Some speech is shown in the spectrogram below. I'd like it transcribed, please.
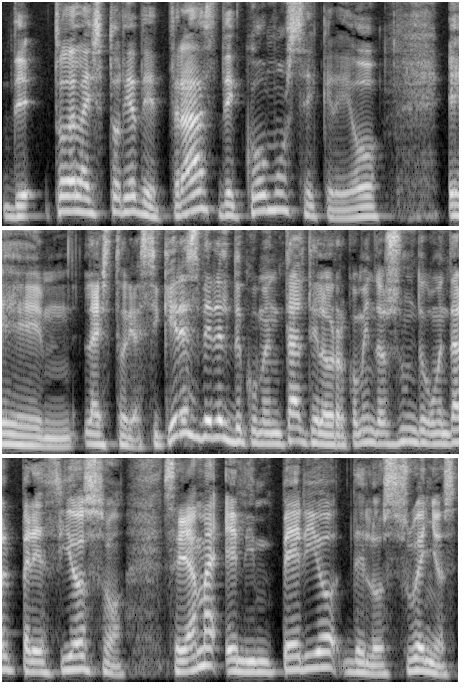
de toda la historia detrás de cómo se creó em, la historia. Si quieres ver el documental, te lo recomiendo. Es un documental precioso. Se llama El Imperio de los Sueños.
